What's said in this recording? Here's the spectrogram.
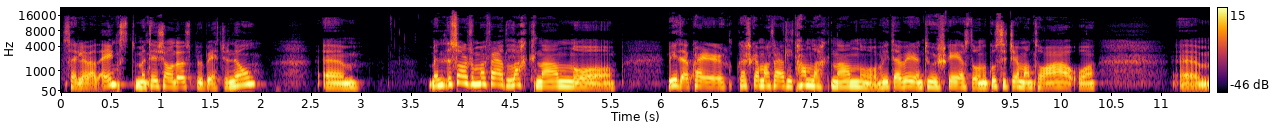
sälja väl ängst, men det känns det bättre nu. Ehm um, men det så som man får lacknan och vita hva, hva skal man fære til tannlaknan, og vita hver en tur skreiastående, hvordan gjør man ta, og um,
